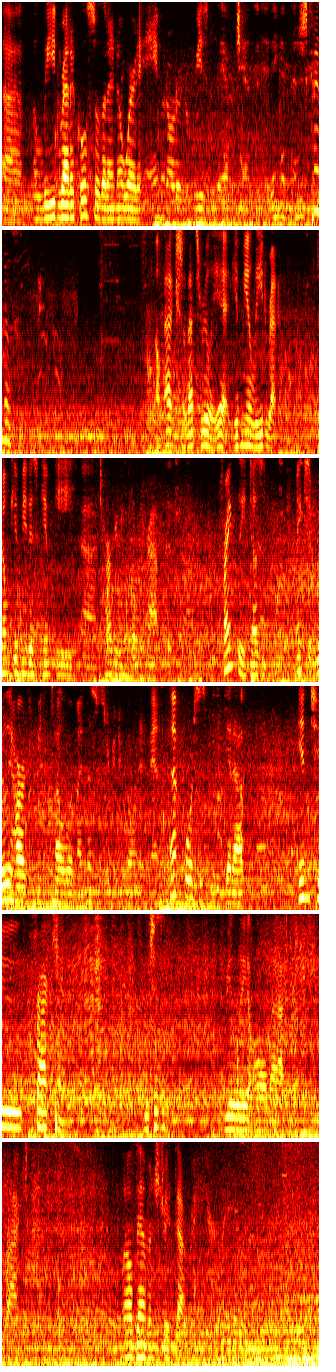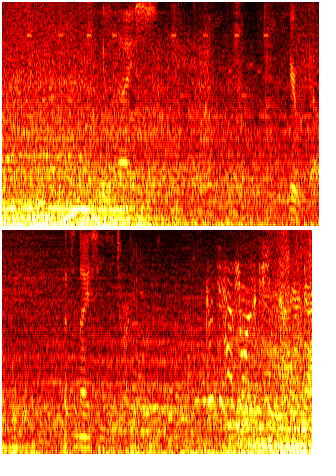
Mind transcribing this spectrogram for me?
uh, a lead reticle so that I know where to aim in order to reasonably have a chance at hitting, and, and just kind of. Oh, actually, that's really it. Give me a lead reticle. Don't give me this gimpy uh, targeting bullcrap that, frankly, doesn't work. It makes it really hard for me to tell where my missiles are going to go in advance, and that forces me to get up into frag cannon which isn't really all that practical. I'll demonstrate that right here. Get a nice... Here we go. That's a nice, easy target. Good to have you on the team, Commander.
